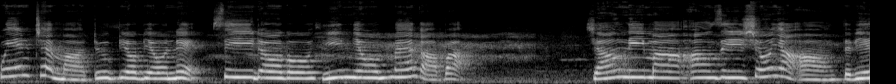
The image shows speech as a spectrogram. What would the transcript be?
ကွင်းထက်မှာတူပျော်ပျော်နဲ့စီတော်ကိုရီမျောမှန်းကာပရောင်နီမှာအောင်စီရှုံးရအောင်တပြေ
